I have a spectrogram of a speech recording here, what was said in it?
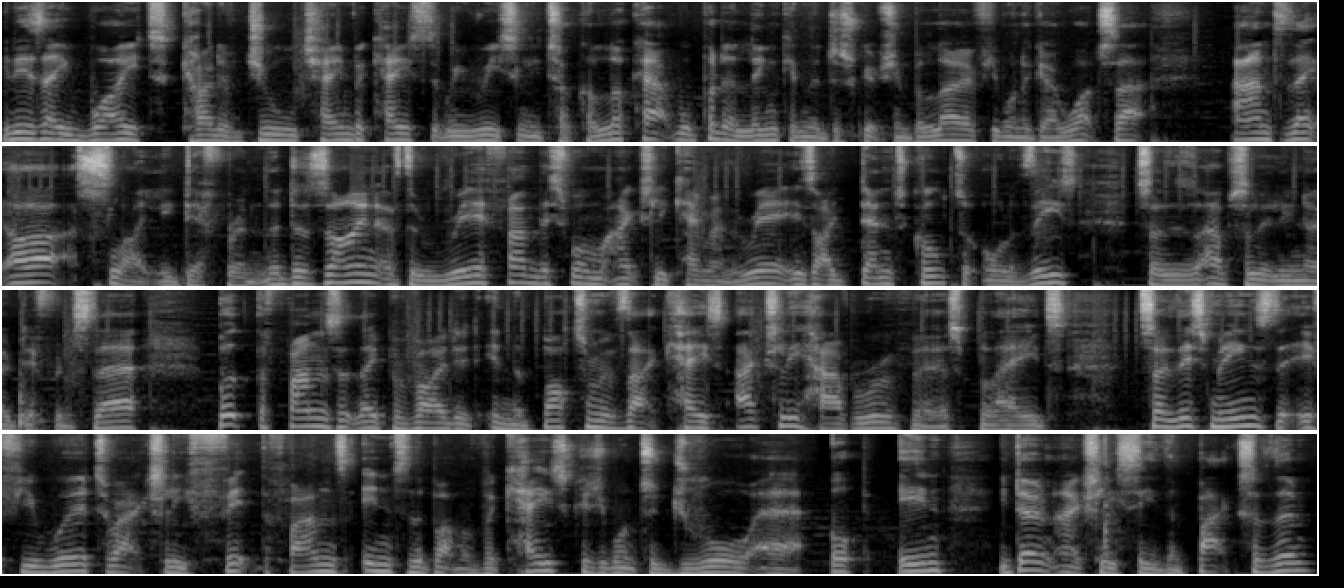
It is a white kind of dual chamber case that we recently took a look at. We'll put a link in the description below if you want to go watch that and they are slightly different. The design of the rear fan, this one actually came out the rear, is identical to all of these, so there's absolutely no difference there but the fans that they provided in the bottom of that case actually have reverse blades. So this means that if you were to actually fit the fans into the bottom of a case because you want to draw air up in, you don't actually see the backs of them.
